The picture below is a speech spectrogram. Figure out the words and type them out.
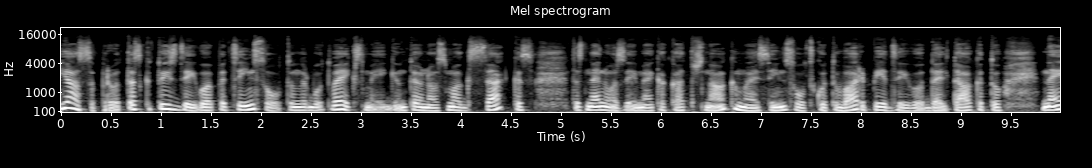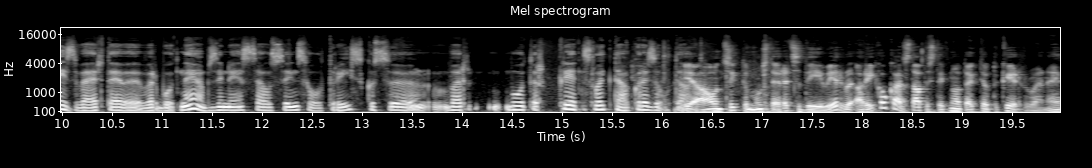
jāsaprot. Tas, ka tu izdzīvoji pēc insulta un varbūt veiksmīgi, un tev nav smagas sekas, tas nenozīmē, ka katrs nākamais insults, ko tu vari piedzīvot dēļ tā, ka tu neizvērtē, varbūt neapzinies savus insultu riskus, var būt ar krietni sliktāku rezultātu. Jā, un cik mums te recidīvi ir? Arī kaut kāda statistika noteikti jau ir, vai ne?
